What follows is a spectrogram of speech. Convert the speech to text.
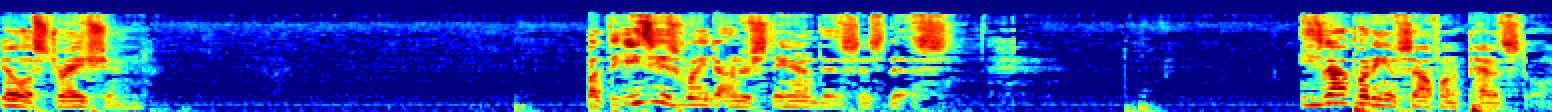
illustration, but the easiest way to understand this is this. He's not putting himself on a pedestal.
